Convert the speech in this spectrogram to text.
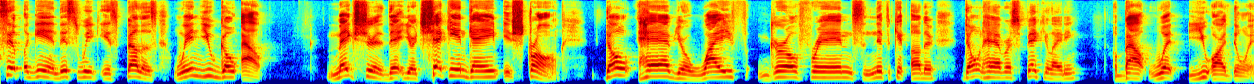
tip again this week is fellas, when you go out, make sure that your check-in game is strong. Don't have your wife, girlfriend, significant other, don't have her speculating about what you are doing.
